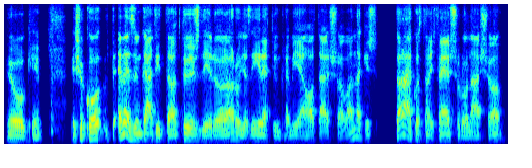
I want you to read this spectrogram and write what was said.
Jó, oké. És akkor evezünk át itt a tőzsdéről arra, hogy az életünkre milyen hatással vannak, és találkoztam egy felsorolással,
